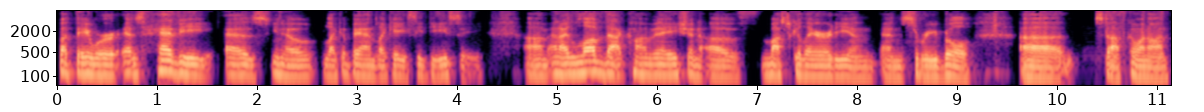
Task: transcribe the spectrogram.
but they were as heavy as, you know, like a band like ACDC. Um, and I love that combination of muscularity and, and cerebral uh, stuff going on.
